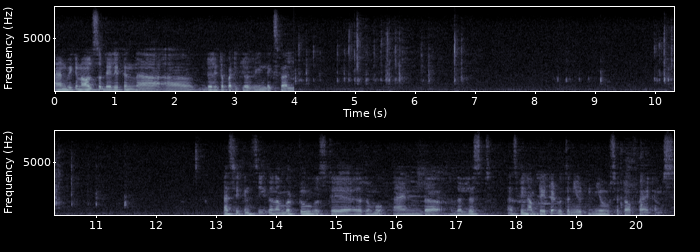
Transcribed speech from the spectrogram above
And we can also delete an uh, uh, delete a particular index value as you can see the number 2 was uh, removed and uh, the list has been updated with a new new set of items.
